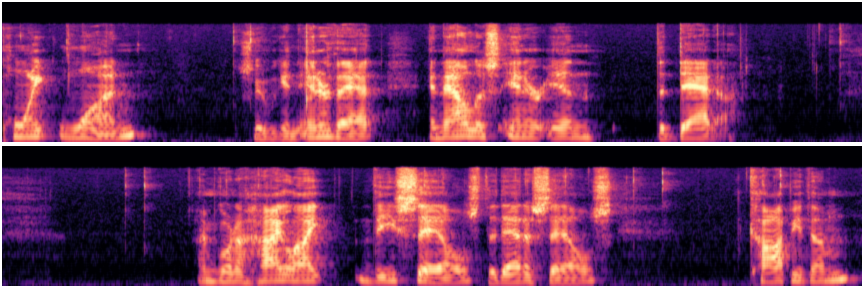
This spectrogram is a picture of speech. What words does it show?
0.1, so we can enter that. And now let's enter in the data. I'm going to highlight these cells, the data cells, copy them,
